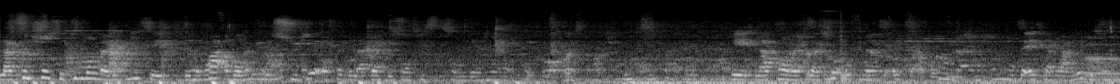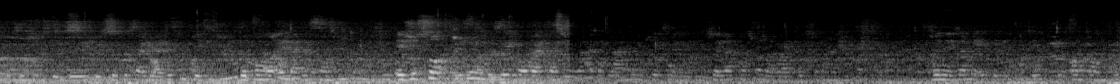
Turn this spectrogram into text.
la seule chose que tout le monde m'avait dit, c'est de ne pas aborder le sujet en fait, de la perte de son fils de son dernier. Et la conversation, au final, c'est elle qui a abordé le sujet c'est elle qui a parlé de son processus de, ce que ça lui a vécu, de comment elle l'a ressenti. Et je sors toujours de ces conversations-là avec la même chose. J'ai l'impression d'avoir été sur un divan. Je n'ai jamais été écoutée, entendue.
